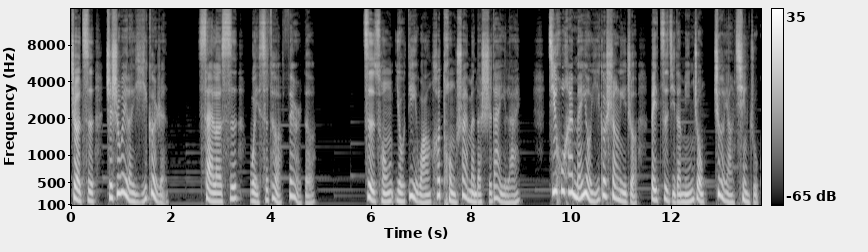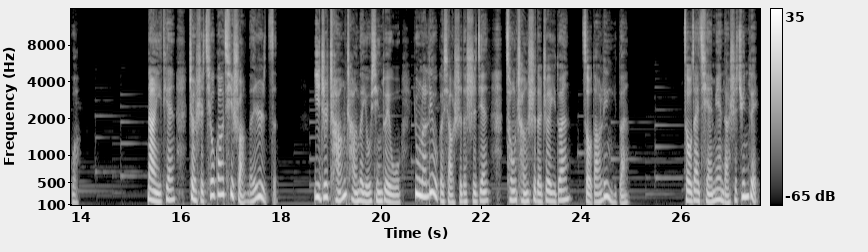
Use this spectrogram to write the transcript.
这次只是为了一个人——塞勒斯·韦斯特菲尔德。自从有帝王和统帅们的时代以来，几乎还没有一个胜利者被自己的民众这样庆祝过。那一天正是秋高气爽的日子，一支长长的游行队伍用了六个小时的时间，从城市的这一端走到另一端。走在前面的是军队，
